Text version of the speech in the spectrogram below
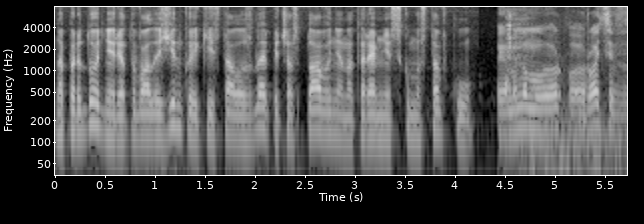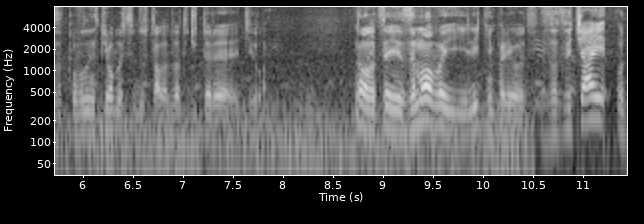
Напередодні рятували жінку, якій стало зле під час плавання на Теремнівському ставку. Е, Минулому році по Волинській області достали 24 тіла. Ну, але це і зимовий, і літній період. Зазвичай от,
